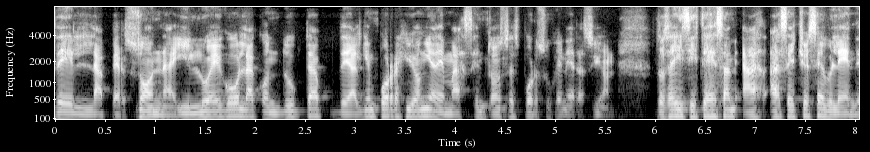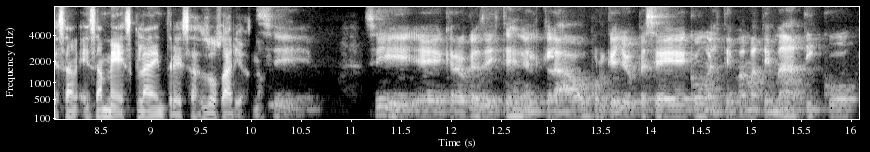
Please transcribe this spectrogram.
de la persona y luego la conducta de alguien por región y además entonces por su generación. Entonces hiciste has hecho ese blend, esa, esa, mezcla entre esas dos áreas, ¿no? Sí, sí eh, creo que diste en el clavo porque yo empecé con el tema matemático,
